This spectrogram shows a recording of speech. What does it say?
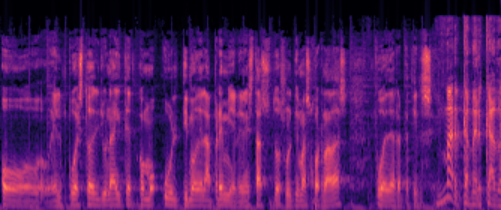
o el puesto del United como último de la Premier en estas dos últimas jornadas puede repetirse. Marca Mercado.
